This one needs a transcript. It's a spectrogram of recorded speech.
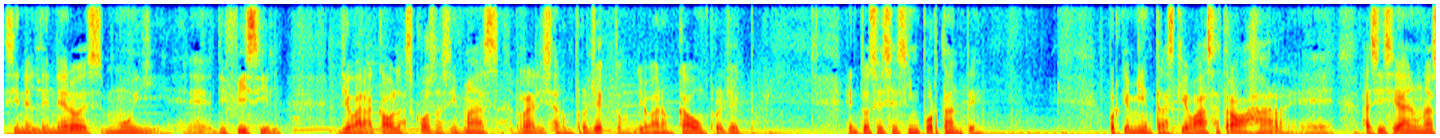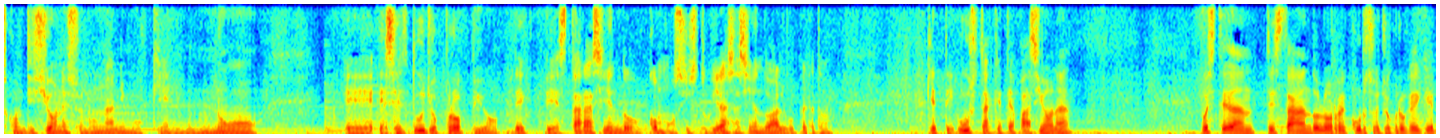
sin el dinero es muy eh, difícil llevar a cabo las cosas y más realizar un proyecto, llevar a cabo un proyecto. Entonces es importante porque mientras que vas a trabajar, eh, así sea en unas condiciones o en un ánimo que no eh, es el tuyo propio de, estar haciendo como si estuvieras haciendo algo, perdón, que te gusta, que te apasiona, pues te, dan, te está dando los recursos. Yo creo que hay que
